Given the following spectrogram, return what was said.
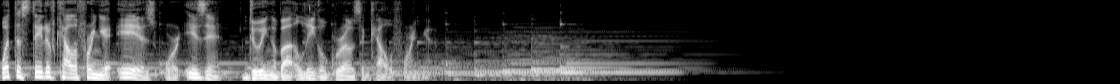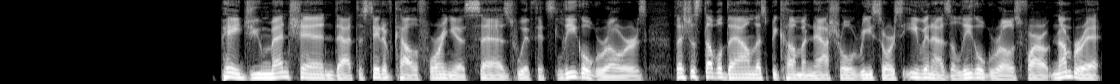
what the state of California is or isn't doing about illegal grows in California. Paige, you mentioned that the state of California says with its legal growers, let's just double down, let's become a natural resource, even as illegal grows far outnumber it.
